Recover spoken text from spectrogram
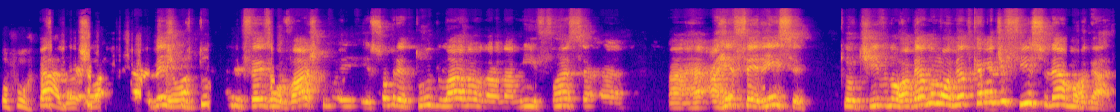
O, o Furtado. Parabéns eu... por tudo que ele fez ao Vasco e, e sobretudo, lá na, na minha infância, a, a, a, referência que eu tive no Roberto, no momento que era difícil, né, Morgado?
